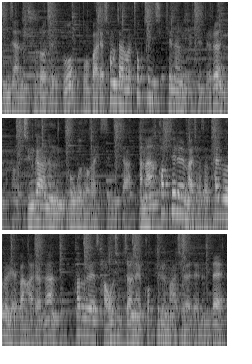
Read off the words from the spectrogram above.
인자는 줄어들고 모발의 성장을 촉진시키는 물질들은 어, 증가하는 보고서가 있습니다. 다만 커피를 마셔서 탈모를 예방하려면 하루에 4, 50잔의 커피를 마셔야 되는데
